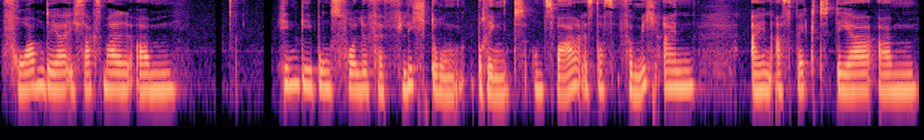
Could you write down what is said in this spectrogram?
Form der, ich sag's mal, ähm, hingebungsvolle Verpflichtung bringt. Und zwar ist das für mich ein, ein Aspekt, der ähm,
